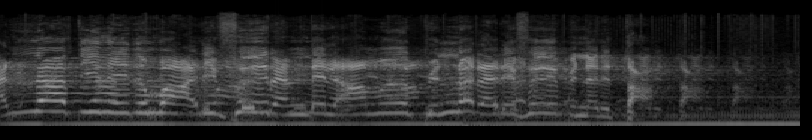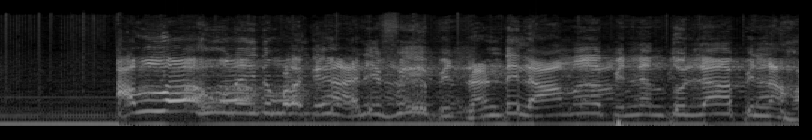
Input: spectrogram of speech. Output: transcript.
അല്ലാത്തി എന്ന് എഴുതുമ്പോ അരിഫ് രണ്ട് ലാമ് പിന്നൊരു അരിഫ് പിന്നൊരു ത. അള്ളാഹു എഴുതുമ്പോഴൊക്കെ അലിഫ് പി- രണ്ട് ലാമ് പിന്നെന്തുല്ല പിന്നെ ഹ.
